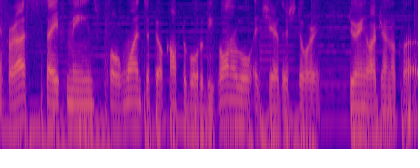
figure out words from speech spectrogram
And for us, safe means for one to feel comfortable to be vulnerable and share their story during our journal club.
